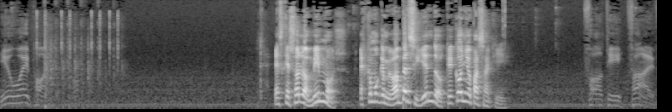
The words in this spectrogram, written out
New waypoint. Es que son los mismos. Es como que me van persiguiendo. ¿Qué coño pasa aquí? 45.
